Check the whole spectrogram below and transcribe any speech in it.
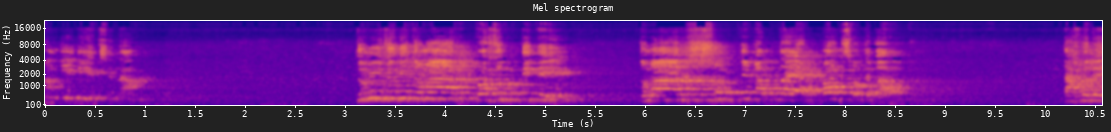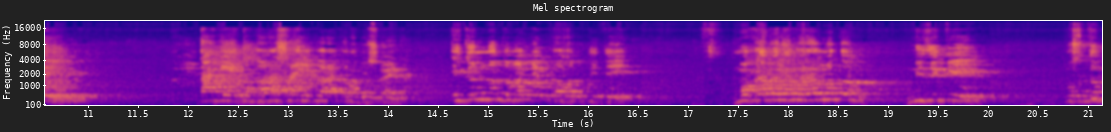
ভাঙিয়ে দিয়েছে, না। তুমি যদি তোমার প্রযুক্তিতে, তোমার শক্তিমাত্রায় অ্যাডভান্স হতে পারো, তাহলে তাকে ধরাশায়ী করা কোনো বিষয় না। এই জন্য তোমাকে প্রযুক্তিতে মোকাবেলা করার মতন নিজেকে প্রস্তুত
